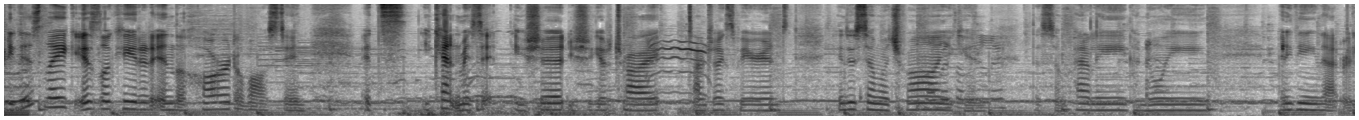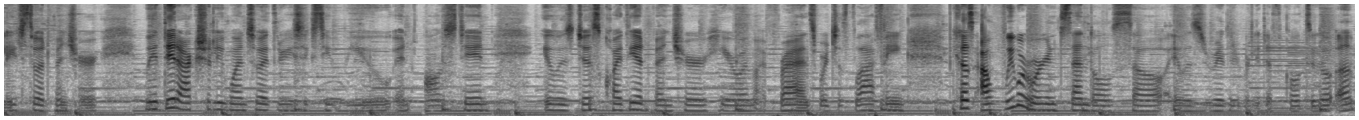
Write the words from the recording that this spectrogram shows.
Alrighty, this lake is located in the heart of Austin. It's you can't miss it. You should you should give it a try. Time to experience. You can do so much fun. You can do some paddling, canoeing, anything that relates to adventure. We did actually went to a 360 view in Austin. It was just quite the adventure here with my friends. We're just laughing because uh, we were wearing sandals, so it was really really difficult to go up.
